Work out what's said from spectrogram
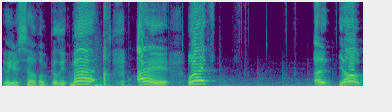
Do it yourself. I'm cozy. Matt! Hey! What? Uh, yo!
